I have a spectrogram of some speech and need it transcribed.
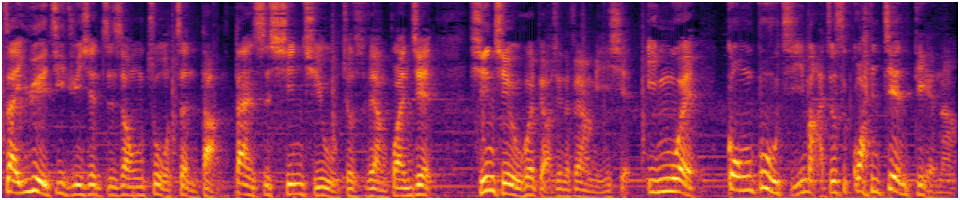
在月季均线之中做震荡，但是星期五就是非常关键，星期五会表现得非常明显，因为公布几码就是关键点啊。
